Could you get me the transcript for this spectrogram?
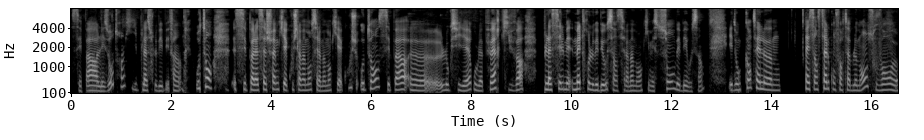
C'est pas les autres hein, qui placent le bébé. Enfin, autant c'est pas la sage-femme qui accouche la maman, c'est la maman qui accouche, autant c'est pas euh, l'auxiliaire ou la puère qui va placer mettre le bébé au sein, c'est la maman qui met son bébé au sein. Et donc quand elle elle s'installe confortablement, souvent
